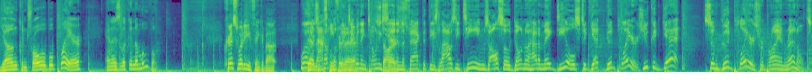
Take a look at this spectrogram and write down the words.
young, controllable player and is looking to move him. Chris, what do you think about Well, there's a couple of things. Everything Tony stars? said, and the fact that these lousy teams also don't know how to make deals to get good players. You could get some good players for Bryan Reynolds.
